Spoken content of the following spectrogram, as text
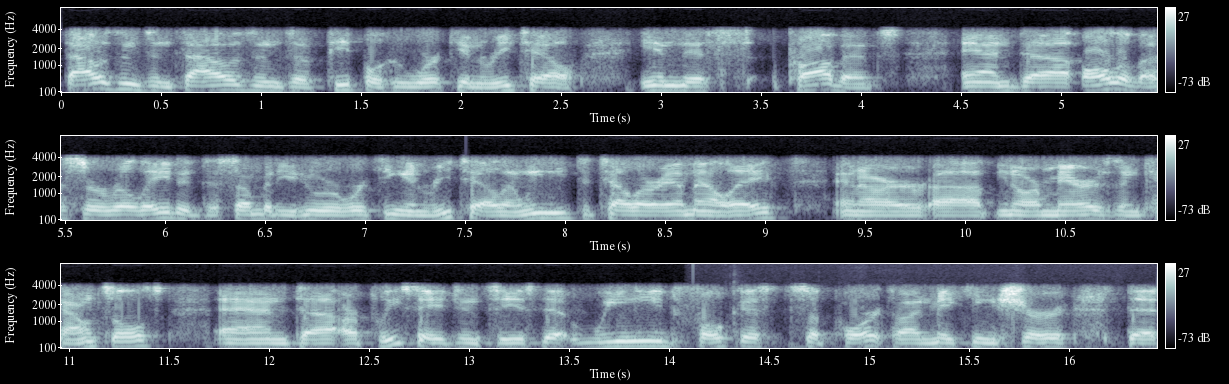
thousands and thousands of people who work in retail in this province, and uh, all of us are related to somebody who are working in retail, and we need to tell our MLA and our uh, you know our mayors and councils and uh, our police agencies that we need focused support on making sure that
